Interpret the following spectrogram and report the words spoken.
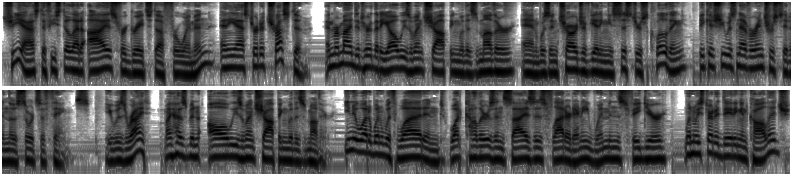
She asked if he still had eyes for great stuff for women, and he asked her to trust him and reminded her that he always went shopping with his mother and was in charge of getting his sister's clothing because she was never interested in those sorts of things. He was right. My husband always went shopping with his mother. He knew what went with what and what colors and sizes flattered any women's figure. When we started dating in college,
